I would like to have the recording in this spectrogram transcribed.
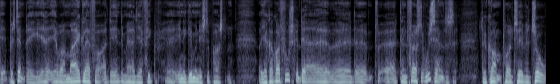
øh, bestemt ikke. Jeg, jeg var meget glad for, at det endte med, at jeg fik øh, energiministerposten. Og jeg kan godt huske, der, uh, at den første udsendelse, der kom på TV2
